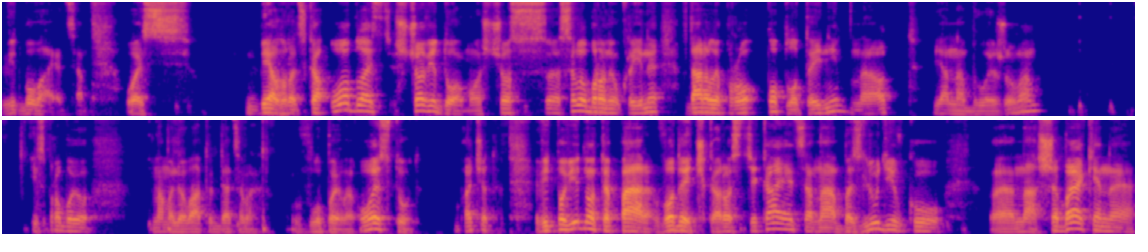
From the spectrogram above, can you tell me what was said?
відбувається. Ось. Білгородська область. Що відомо, що Сили оборони України вдарили про по плотині. От я наближу вам і спробую намалювати, де це ви влупили. Ось тут. Бачите? Відповідно, тепер водичка розтікається на Безлюдівку, е, на Шебекіне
